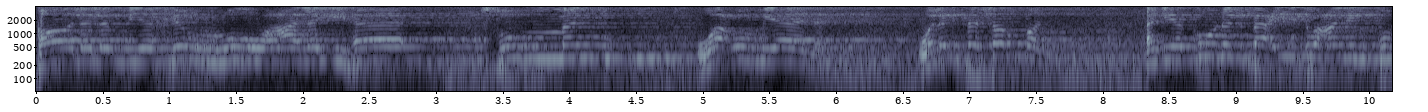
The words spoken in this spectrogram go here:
قال لم يخروا عليها صما وعميانا. وليس شرطا أن يكون البعيد عن القرآن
